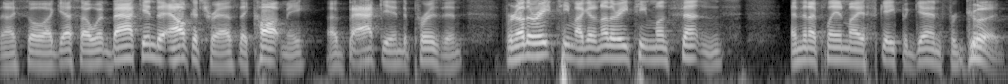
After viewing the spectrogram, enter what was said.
I, so I guess I went back into Alcatraz. They caught me. I back into prison. For another 18, I got another 18 month sentence. And then I planned my escape again for good.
